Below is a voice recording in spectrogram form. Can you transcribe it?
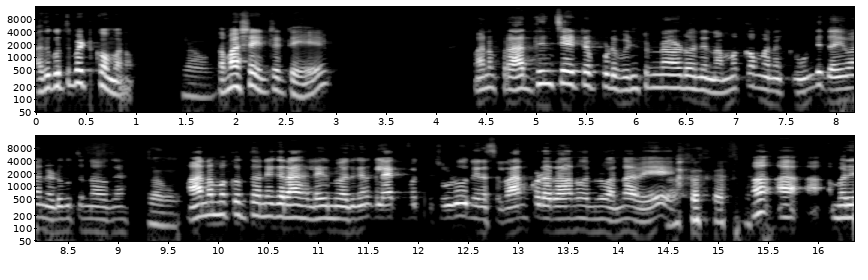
అది గుర్తుపెట్టుకో మనం. తమాషా ఏంటంటే మనం ప్రార్థించేటప్పుడు వింటున్నాడు అనే నమ్మకం మనకు ఉండి దైవాన్ని అడుగుతున్నావుగా? ఆ నమ్మకంతోనే రా లే నువ్వు అది కనుక లేకపోతే చూడు నేను అసలు రాను కూడా రాను అని నువ్వు అన్నావే? మరి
